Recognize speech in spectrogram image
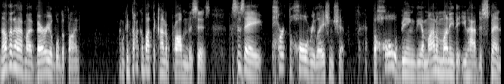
Now that I have my variable defined, we can talk about the kind of problem this is. This is a part-to-whole relationship. The whole being the amount of money that you have to spend,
